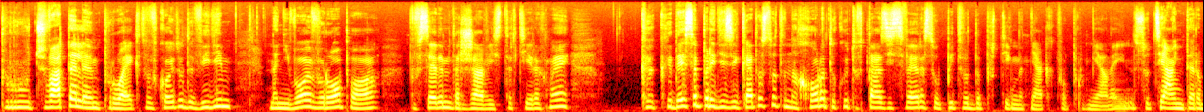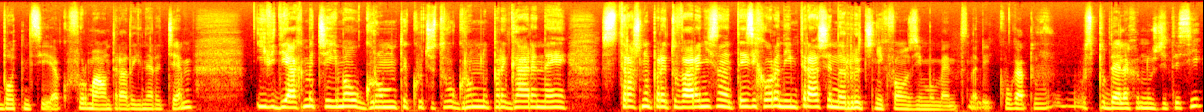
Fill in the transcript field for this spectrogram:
проучвателен проект, в който да видим на ниво Европа, в седем държави стартирахме, къде са предизвикателствата на хората, които в тази сфера се опитват да постигнат някаква промяна и социалните работници, ако формално трябва да ги наречем. И видяхме, че има огромно текучество, огромно прегаряне, страшно претоварени са на тези хора, не им трябваше наръчник в онзи момент, нали, когато споделяха нуждите си.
